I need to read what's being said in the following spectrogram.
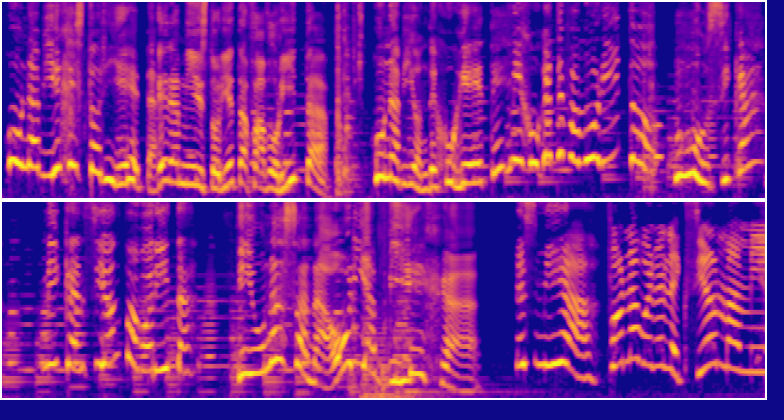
Una vieja historieta. Era mi historieta favorita. ¿Un avión de juguete? ¡Mi juguete favorito! ¿Música? ¡Mi canción favorita! Y una zanahoria vieja. ¡Es mía! Fue una buena elección, mami.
